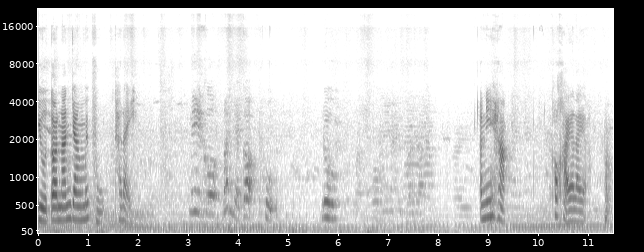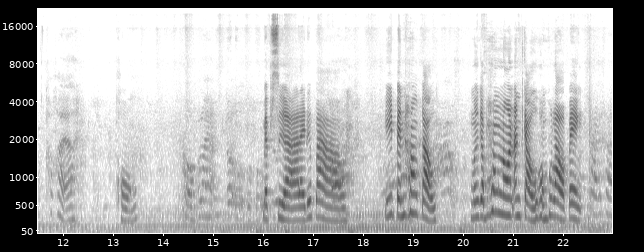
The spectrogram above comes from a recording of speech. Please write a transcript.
อยู่ตอนนั้นยังไม่ผุเท่าไหร่ นี่ก็บ้านใหญ่ก็ผุดู อันนี้หักเขาขายอะไรอะ เขาขายอะไร ของ ของอะไรอะ แบบเสืออะไรหรือเปล่า นี่เป็นห้องเก่า เหมือนกับห้องนอนอันเก่าของพวกเราอะแป้งใช่ค่ะ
